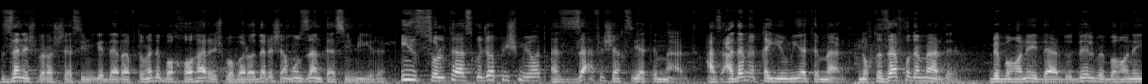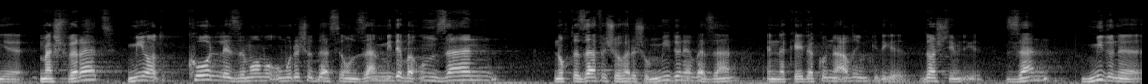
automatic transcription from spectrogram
زنش براش تصمیم می‌گیره. در رفت آمده با خواهرش با برادرش هم اون زن تصمیم می‌گیره. این سلطه از کجا پیش میاد؟ از ضعف شخصیت مرد از عدم قیومیت مرد. نقطه ضعف خود مرده. به بهانه درد و دل به بهانه مشورت میاد. کل زمام امورش رو دست اون زن میده و اون زن نقطه ضعف شوهرش رو می‌دونه و زن ان کیدکن عظیم که دیگه داشتیم دیگه. زن می‌دونه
